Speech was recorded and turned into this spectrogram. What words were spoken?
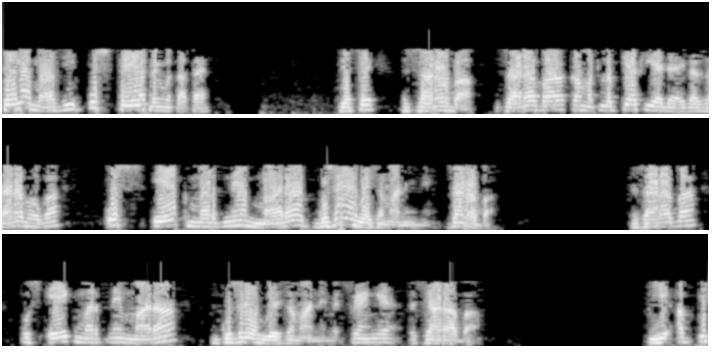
فیل ماضی اس فیل میں بتاتا ہے، جیسے زارابا زارابا کا مطلب کیا کیا جائے گا؟ زارب ہوگا، اس ایک مرد نے مارا گزرے ہوئے زمانے میں زارابا زارابا اس ایک مرد نے مارا گزرے ہوئے زمانے میں کہیں گے زارابا یہ اب اس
